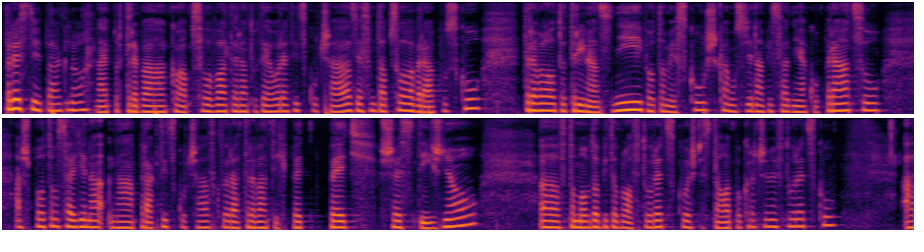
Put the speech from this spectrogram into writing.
Presne tak, no. Najprv treba ako absolvovať teda tú teoretickú časť. Ja som to absolvovala v Rakúsku. Trvalo to 13 dní, potom je skúška, musíte napísať nejakú prácu. Až potom sa ide na, na praktickú časť, ktorá trvá tých 5-6 týždňov. E, v tom období to bola v Turecku, ešte stále pokračujeme v Turecku. A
